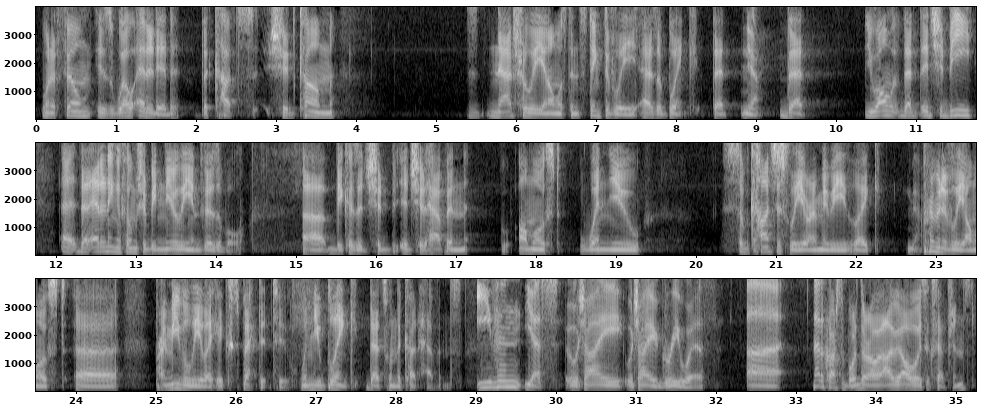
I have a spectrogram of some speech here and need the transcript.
when a film is well edited, the cuts should come naturally and almost instinctively as a blink. That Yeah. that you all that it should be uh, that editing a film should be nearly invisible uh, because it should it should happen almost when you subconsciously or maybe like Yeah. primitively almost uh, primevally like expect it to when you blink that's when the cut happens Even yes, which I which I agree with. Not across the board there are always exceptions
